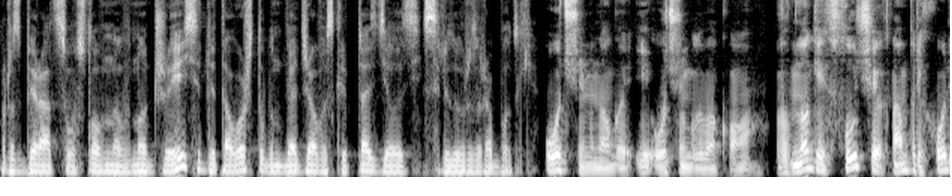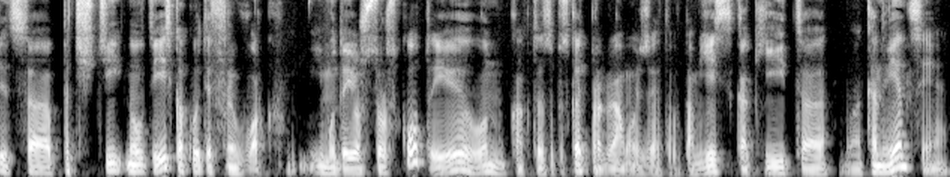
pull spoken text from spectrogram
разбираться условно в Node.js для того, чтобы для JavaScript сделать среду разработки? Очень много и очень глубоко. Во многих случаях нам приходится почти... Ну, вот есть какой-то фреймворк, ему даешь source код, и он как-то запускает программу из этого. Там есть какие-то конвенции,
